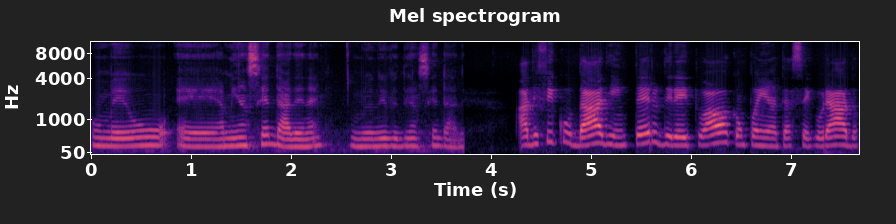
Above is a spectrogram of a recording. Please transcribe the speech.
o meu, é, a minha ansiedade, né? O meu nível de ansiedade. A dificuldade em ter o direito ao acompanhante assegurado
